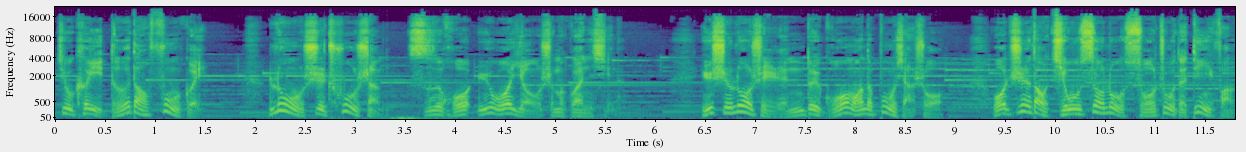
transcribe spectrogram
就可以得到富贵。鹿是畜生，死活与我有什么关系呢？于是落水人对国王的部下说。我知道九色鹿所住的地方。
